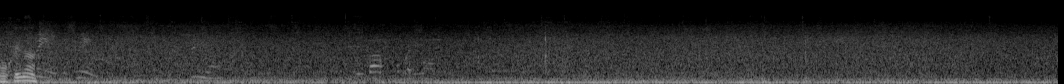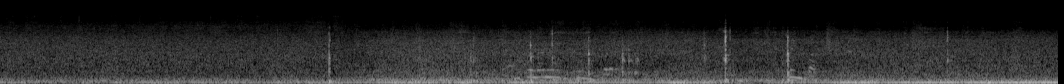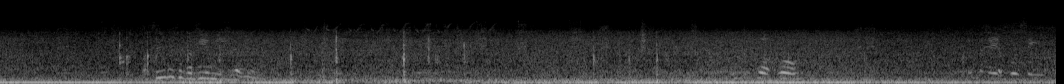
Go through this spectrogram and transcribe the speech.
Okay na. Kasi yun sa gabi yung midla yun. Ito ako. Ito kaya pusing ko.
